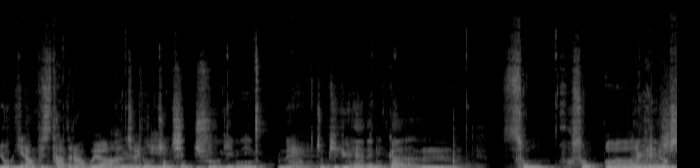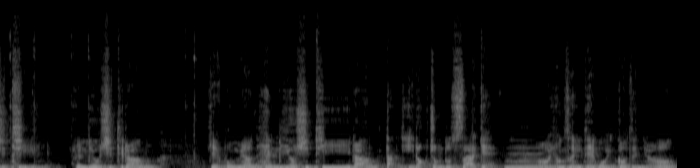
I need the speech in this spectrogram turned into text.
여기랑 비슷하더라고요. 그래도 저기 좀 신축인 네. 어, 좀 비교해야 되니까 음, 송, 송, 어, 헬리오시티. 헬리오시티랑 이렇게 보면 헬리오시티랑 딱 1억 정도 싸게 음. 어, 형성이 되고 있거든요.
